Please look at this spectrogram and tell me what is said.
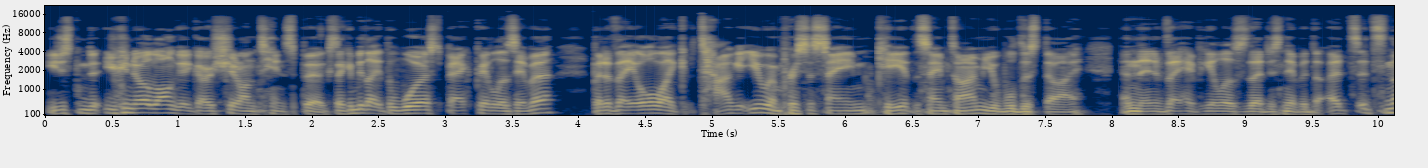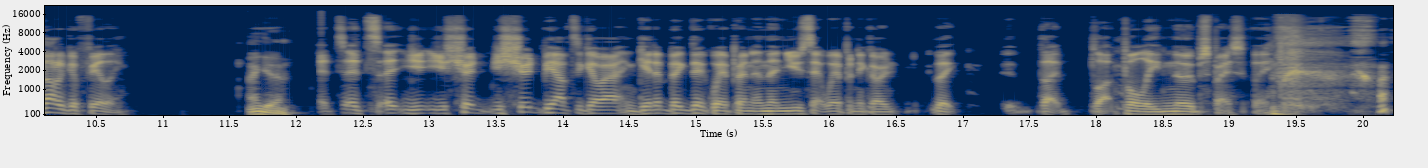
You just you can no longer go shit on ten spurks. They can be like the worst backpedalers ever, but if they all like target you and press the same key at the same time, you will just die. And then if they have healers, they just never die. It's it's not a good feeling. I get it. It's it's uh, you, you should you should be able to go out and get a big dick weapon and then use that weapon to go like like like bully noobs basically.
